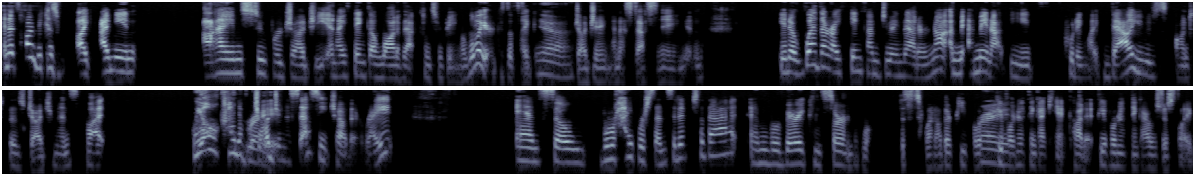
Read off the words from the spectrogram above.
And it's hard because like I mean, I'm super judgy, and I think a lot of that comes from being a lawyer because it's like yeah. judging and assessing, and you know whether I think I'm doing that or not. I, may, I may not be putting like values onto those judgments, but we all kind of right. judge and assess each other, right? And so we're hypersensitive to that and we're very concerned. This is what other people right. people are gonna think I can't cut it. People are gonna think I was just like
